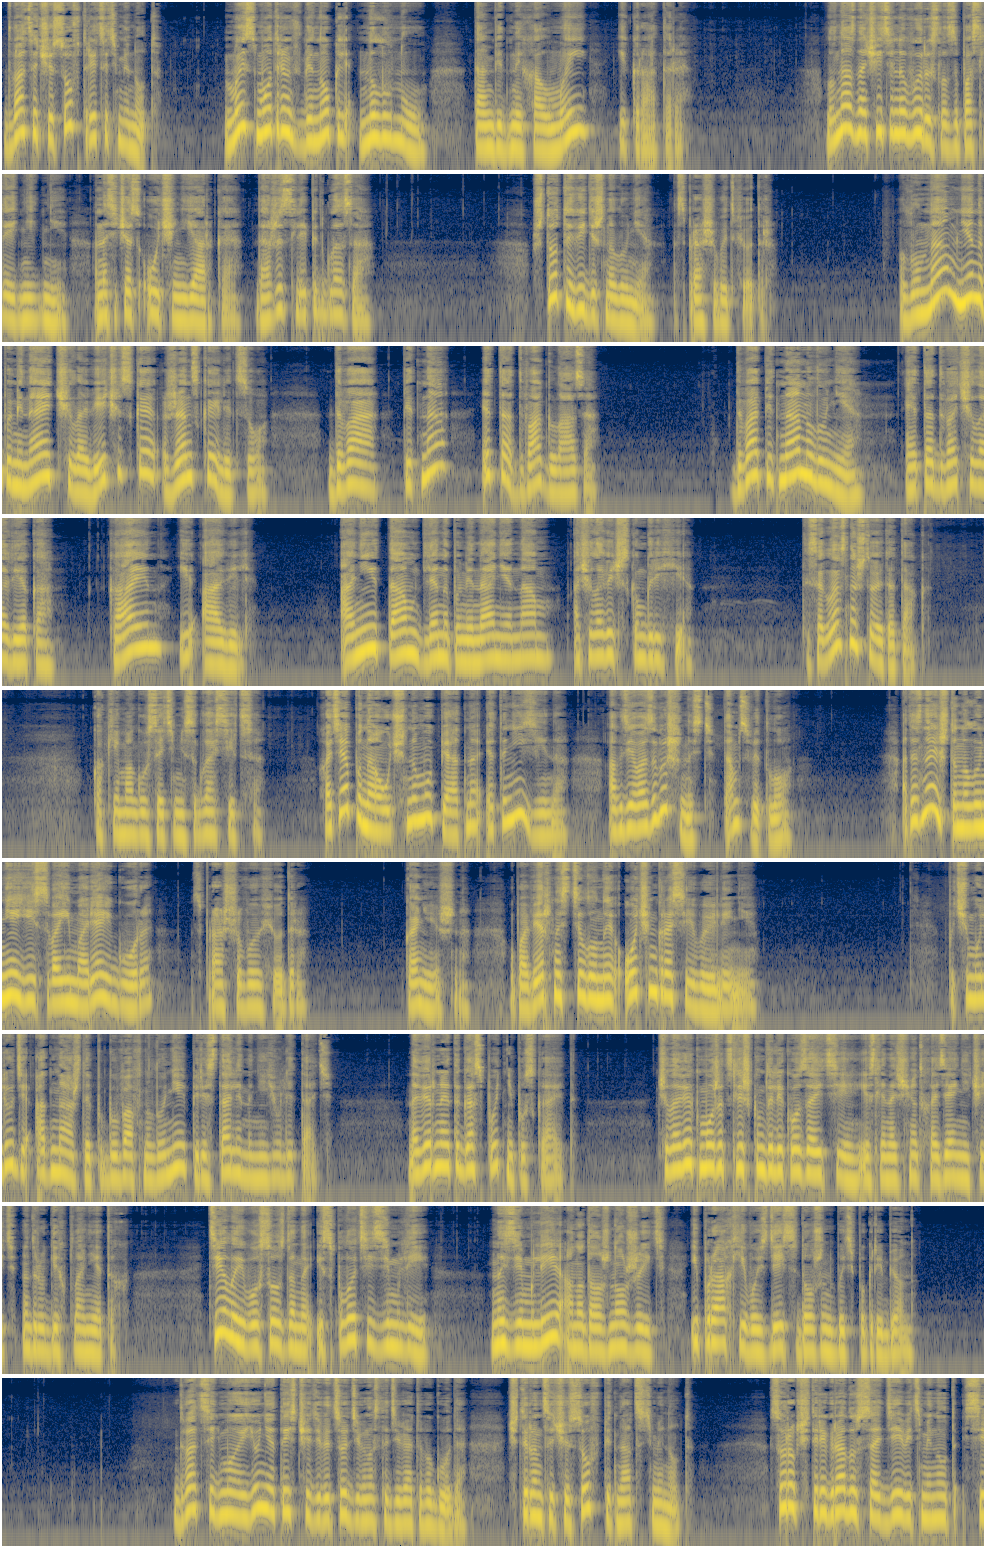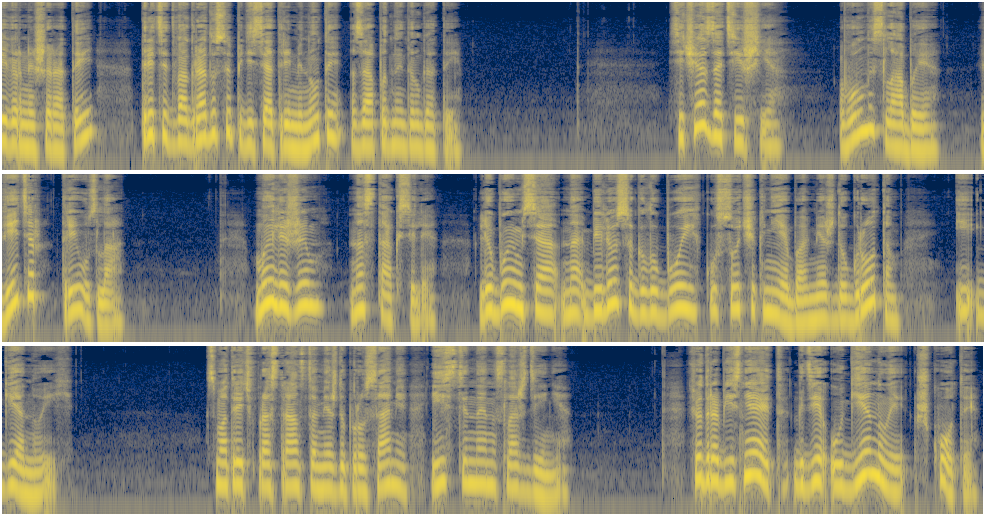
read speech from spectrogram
20 часов 30 минут. Мы смотрим в бинокль на Луну. Там видны холмы и кратеры. Луна значительно выросла за последние дни. Она сейчас очень яркая, даже слепит глаза. «Что ты видишь на Луне?» — спрашивает Федор. «Луна мне напоминает человеческое женское лицо. Два пятна — это два глаза. Два пятна на Луне — это два человека, Каин и Авель. Они там для напоминания нам о человеческом грехе. Ты согласна, что это так? Как я могу с этим не согласиться? Хотя по-научному пятна — это низина, а где возвышенность, там светло. А ты знаешь, что на Луне есть свои моря и горы? Спрашиваю Федора. Конечно. У поверхности Луны очень красивые линии. Почему люди, однажды побывав на Луне, перестали на нее летать? Наверное, это Господь не пускает. Человек может слишком далеко зайти, если начнет хозяйничать на других планетах. Тело его создано из плоти Земли. На Земле оно должно жить, и прах его здесь должен быть погребен. 27 июня 1999 года, 14 часов 15 минут. 44 градуса 9 минут северной широты, 32 градуса 53 минуты западной долготы. Сейчас затишье. Волны слабые. Ветер — три узла. Мы лежим на стакселе, любуемся на белесо-голубой кусочек неба между Гротом и Генуей. Смотреть в пространство между парусами — истинное наслаждение. Федор объясняет, где у Генуи шкоты.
